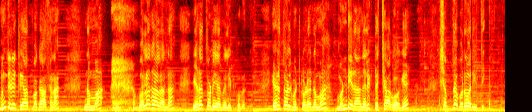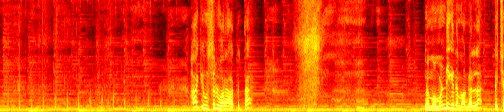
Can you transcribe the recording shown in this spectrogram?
ಮುಂದಿನ ಕ್ರಿಯಾತ್ಮಕ ಆಸನ ನಮ್ಮ ಬಲಗಾಲನ್ನು ಎಡತೊಡೆಯ ಮೇಲೆ ಇಟ್ಕೋಬೇಕು. ಎಡತೊಳೆ ಇಟ್ಕೊಂಡು ನಮ್ಮ ಮಂಡಿನ ನೆಲಕ್ಕೆ ಟಚ್ ಆಗೋ ಹಾಗೆ ಶಬ್ದ ಬರುವ ರೀತಿ. ಹಾಗೆ ಉಸಿರು ಹೊರ ಹಾಕುತ್ತಾ ನಮ್ಮ ಮಂಡಿಗೆ ನಮ್ಮ ಗಲ್ಲ ಟಚ್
